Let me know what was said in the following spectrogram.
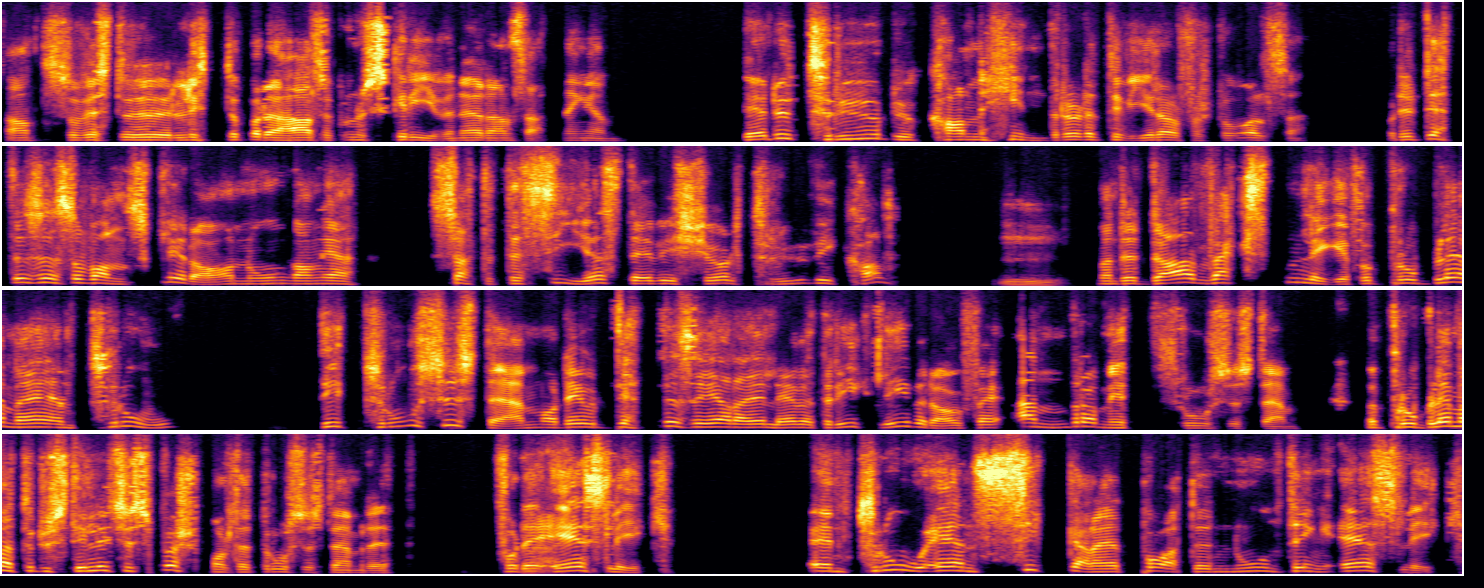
Sant? Så hvis du lytter på det her, så kan du skrive ned den setningen. Det du tror du kan, hindrer det til videre forståelse. Og det er dette som er så vanskelig, da, å noen ganger sette til side det vi sjøl tror vi kan. Mm. Men det er der veksten ligger. For problemet er en tro. Ditt trosystem, og det er jo dette som gjør at jeg lever et rikt liv i dag, for jeg endrer mitt trosystem. Men problemet er at du stiller ikke spørsmål til trosystemet ditt, for det er slik. En tro er en sikkerhet på at noen ting er slik.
